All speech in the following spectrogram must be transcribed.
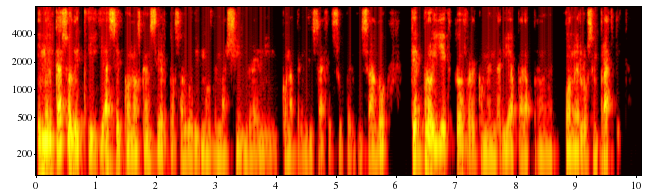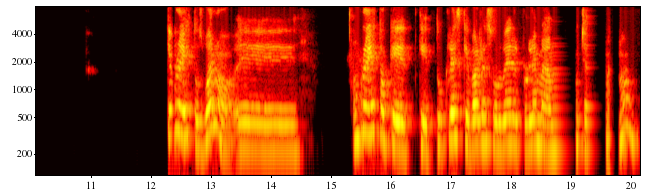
En el caso de que ya se conozcan ciertos algoritmos de Machine Learning con aprendizaje supervisado, ¿qué proyectos recomendaría para ponerlos en práctica? ¿Qué proyectos? Bueno, eh, un proyecto que, tú crees que va a resolver el problema muchas ¿no?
